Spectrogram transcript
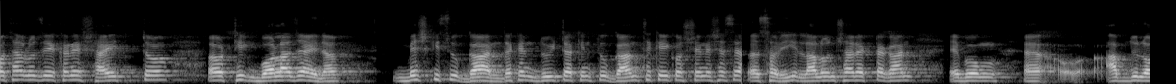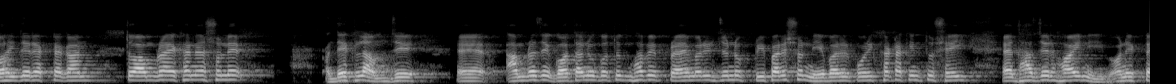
কথা হলো যে এখানে সাহিত্য ঠিক বলা যায় না। বেশ কিছু গান। দেখেন, দুইটা কিন্তু গান থেকেই কোশ্চেন এসেছে। সরি লালন শাহর একটা গান এবং আব্দুল ওয়াহিদের একটা গান। তো আমরা এখানে আসলে দেখলাম যে আমরা যে গতানুগতিকভাবে প্রাইমারির জন্য প্রিপারেশন নিই, এবারের পরীক্ষাটা কিন্তু সেই ধাঁচের হয়নি। অনেকটা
